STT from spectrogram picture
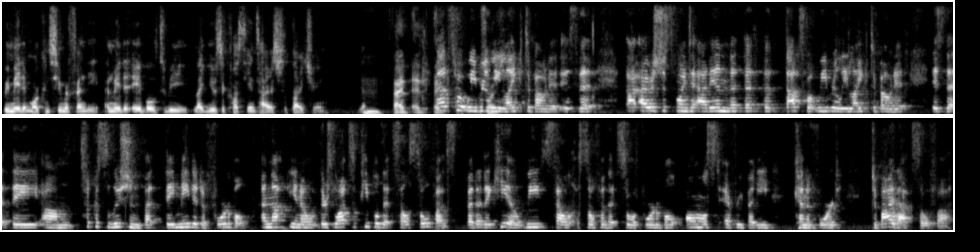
We made it more consumer friendly and made it able to be like used across the entire supply chain. Yeah. Mm. And, and, and, that's what we really sorry. liked about it is that I, I, was just going to add in that, that, that that's what we really liked about it is that they um, took a solution but they made it affordable and that you know there's lots of people that sell sofas but at ikea we sell a sofa that's so affordable almost everybody can afford to buy that sofa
